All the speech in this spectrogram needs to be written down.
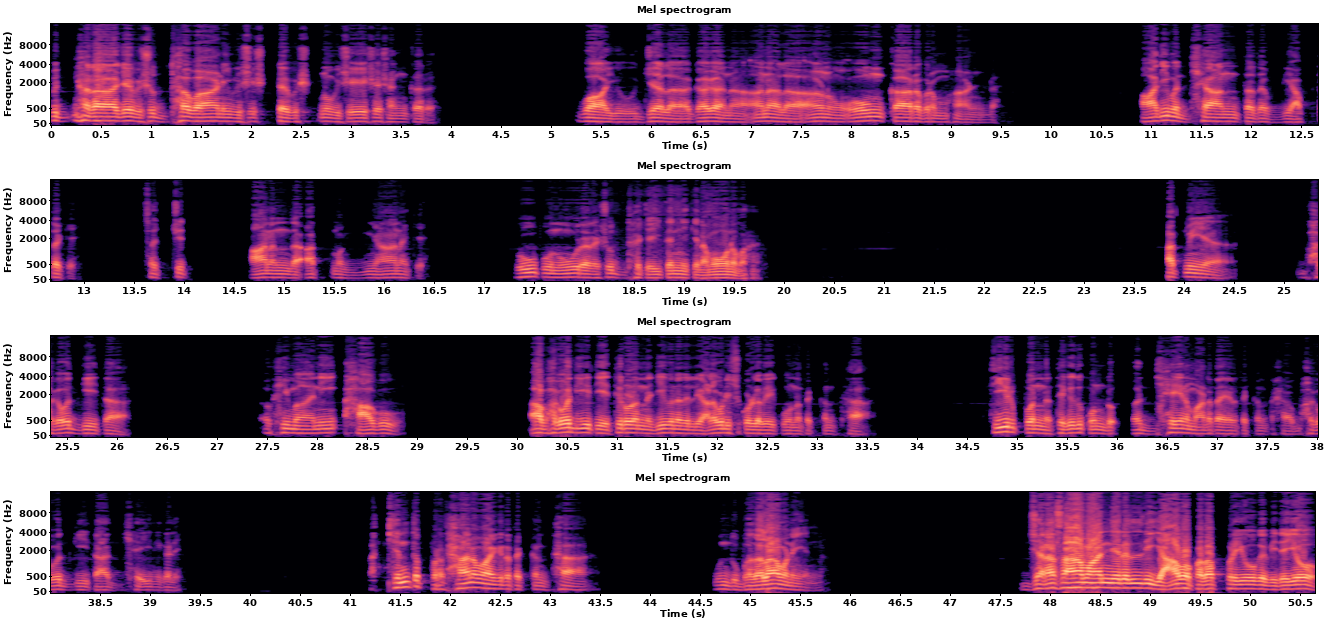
ವಿಘ್ನರಾಜ ವಿಶುದ್ಧವಾಣಿ ವಿಶಿಷ್ಟ ವಿಷ್ಣು ವಿಶೇಷ ಶಂಕರ ವಾಯು ಜಲ ಗಗನ ಅನಲ ಅಣು ಓಂಕಾರ ಬ್ರಹ್ಮಾಂಡ ಆದಿಮಧ್ಯಾಂತದ ವ್ಯಾಪ್ತಕ್ಕೆ ಸಚ್ಚಿತ್ ಆನಂದ ಆತ್ಮಜ್ಞಾನಕ್ಕೆ ರೂಪು ನೂರರ ಶುದ್ಧ ಚೈತನ್ಯಕ್ಕೆ ನಮೋ ನಮಃ ಆತ್ಮೀಯ ಭಗವದ್ಗೀತಾ ಅಭಿಮಾನಿ ಹಾಗೂ ಆ ಭಗವದ್ಗೀತೆಯ ತಿರುಳನ್ನು ಜೀವನದಲ್ಲಿ ಅಳವಡಿಸಿಕೊಳ್ಳಬೇಕು ಅನ್ನತಕ್ಕಂಥ ತೀರ್ಪನ್ನು ತೆಗೆದುಕೊಂಡು ಅಧ್ಯಯನ ಮಾಡ್ತಾ ಇರತಕ್ಕಂತಹ ಭಗವದ್ಗೀತಾಧ್ಯಯನಿಗಳೇ. ಅತ್ಯಂತ ಪ್ರಧಾನವಾಗಿರತಕ್ಕಂಥ ಒಂದು ಬದಲಾವಣೆಯನ್ನು. ಜನಸಾಮಾನ್ಯರಲ್ಲಿ ಯಾವ ಪದಪ್ರಯೋಗವಿದೆಯೋ,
